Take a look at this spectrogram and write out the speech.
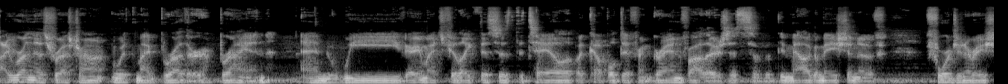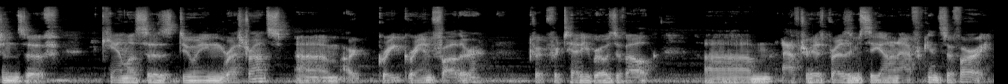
I run this restaurant with my brother, Brian, and we very much feel like this is the tale of a couple different grandfathers. It's the amalgamation of four generations of Canlis's doing restaurants. Um, our great grandfather cooked for Teddy Roosevelt um, after his presidency on an African safari.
